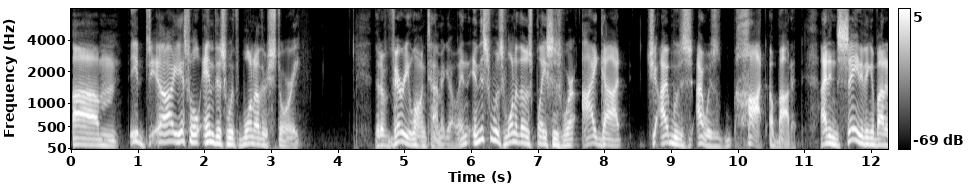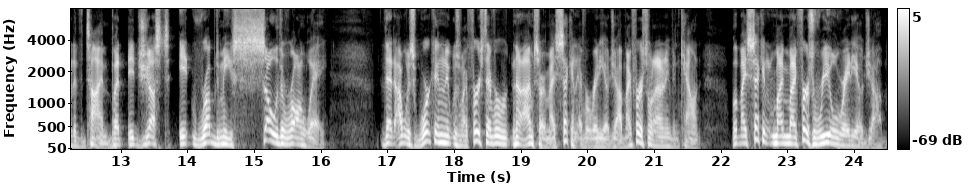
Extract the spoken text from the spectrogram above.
Um, it, I guess we'll end this with one other story that a very long time ago, and and this was one of those places where I got I was I was hot about it. I didn't say anything about it at the time, but it just it rubbed me so the wrong way that I was working. It was my first ever no, I'm sorry, my second ever radio job. My first one I don't even count, but my second my my first real radio job.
